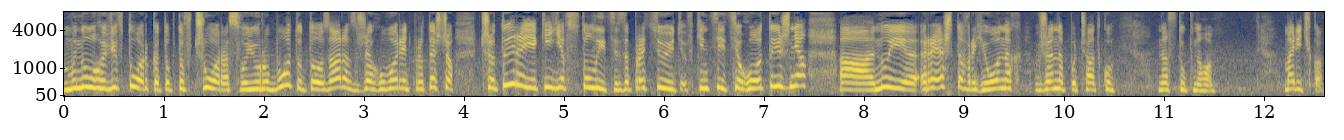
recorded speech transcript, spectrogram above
минулого вівторка, тобто вчора, свою роботу, то зараз вже говорять про те, що чотири, які є в столиці, запрацюють в кінці цього тижня. Ну і решта в регіонах вже на початку наступного. Марічко.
